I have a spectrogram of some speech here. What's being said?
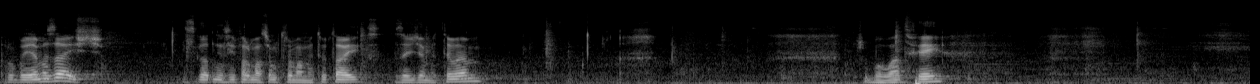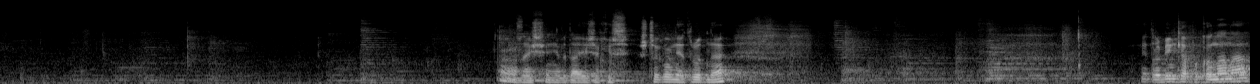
Próbujemy zejść. Zgodnie z informacją, którą mamy tutaj, zejdziemy tyłem. Żeby było łatwiej. No, zejście nie wydaje się jakoś szczególnie trudne. Nie, drabinka pokonana.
